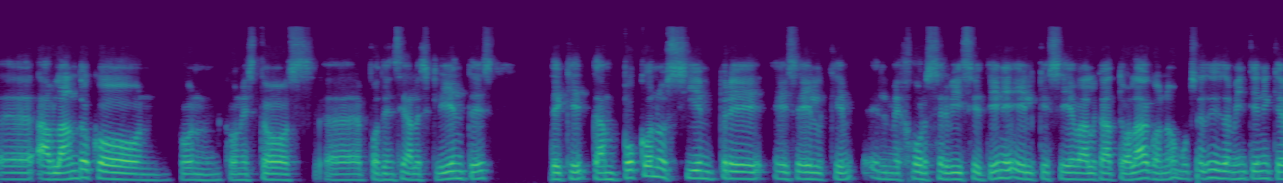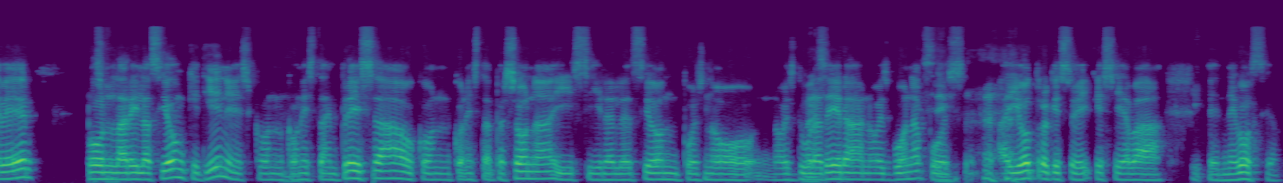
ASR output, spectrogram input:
eh, hablando con, con, con estos eh, potenciales clientes de que tampoco no siempre es el que el mejor servicio tiene el que se lleva al gato al lago, ¿no? Muchas veces también tiene que ver con Eso. la relación que tienes con, con esta empresa o con, con esta persona y si la relación pues no, no es duradera, no es buena, Sí. pues hay otro que se, que se lleva el negocio.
